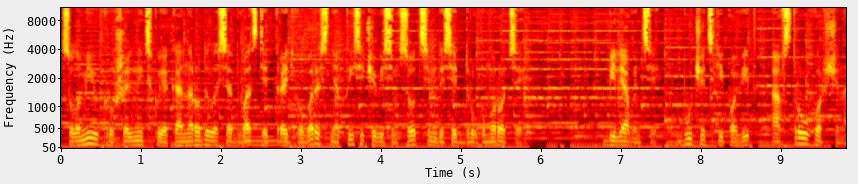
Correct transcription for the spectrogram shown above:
Соломію Крушельницьку, яка народилася 23 вересня 1872 році. Білявинці, Бучацький повіт, Австро-Угорщина.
